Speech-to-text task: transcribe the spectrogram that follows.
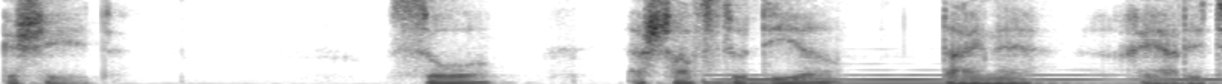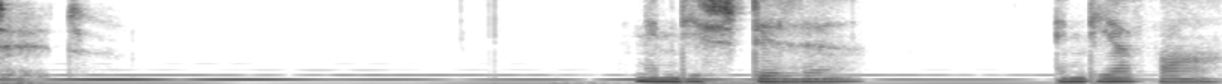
geschieht. So erschaffst du dir deine Realität. Nimm die Stille in dir wahr.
